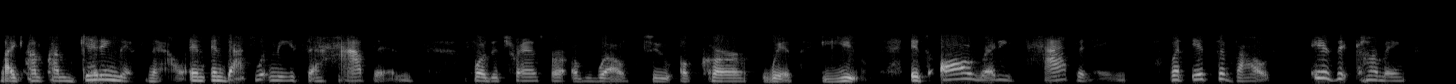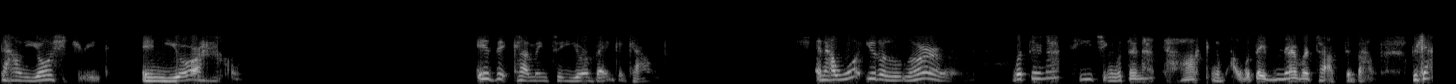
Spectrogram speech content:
like, I'm, I'm getting this now. And, and that's what needs to happen for the transfer of wealth to occur with you. It's already happening, but it's about is it coming down your street in your house? Is it coming to your bank account? And I want you to learn what they're not teaching, what they're not talking about, what they've never talked about. We got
